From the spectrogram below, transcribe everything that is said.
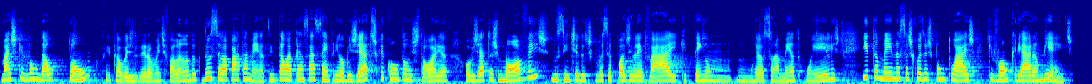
mas que vão dar o tom, e talvez literalmente falando, do seu apartamento. Então é pensar sempre em objetos que contam história, objetos móveis no sentido de que você pode levar e que tenham um, um relacionamento com eles e também nessas coisas pontuais que vão criar ambiente.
